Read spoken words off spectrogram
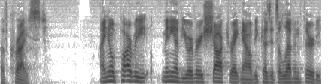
of Christ. I know probably many of you are very shocked right now because it's 11:30.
